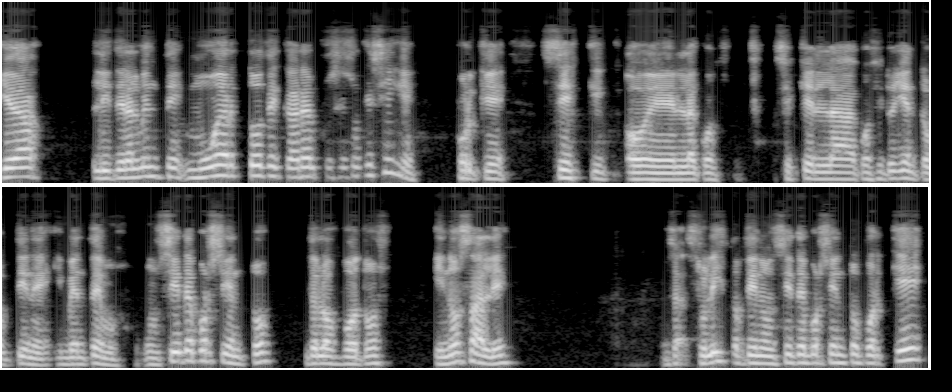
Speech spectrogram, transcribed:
Queda literalmente muerto de cara al proceso que sigue. Porque si es que, en la, si es que la constituyente obtiene, inventemos, un 7% de los votos y no sale, o sea, su lista obtiene un 7%, ¿por qué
